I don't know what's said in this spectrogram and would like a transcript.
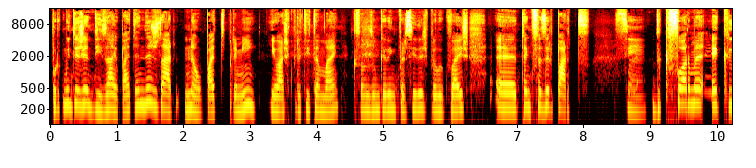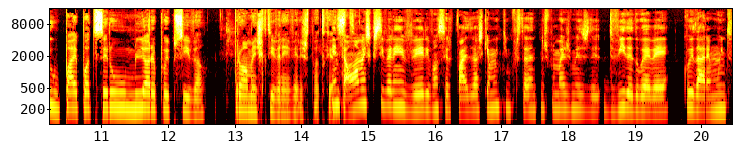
Porque muita gente diz, ah, o pai tem de ajudar. Não, o pai, para mim, e eu acho que para ti também, que somos um bocadinho parecidas pelo que vejo, eh, tem que fazer parte. Sim. De que forma é que o pai pode ser o melhor apoio possível para homens que estiverem a ver este podcast? Então, homens que estiverem a ver e vão ser pais, eu acho que é muito importante nos primeiros meses de, de vida do bebê cuidarem muito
